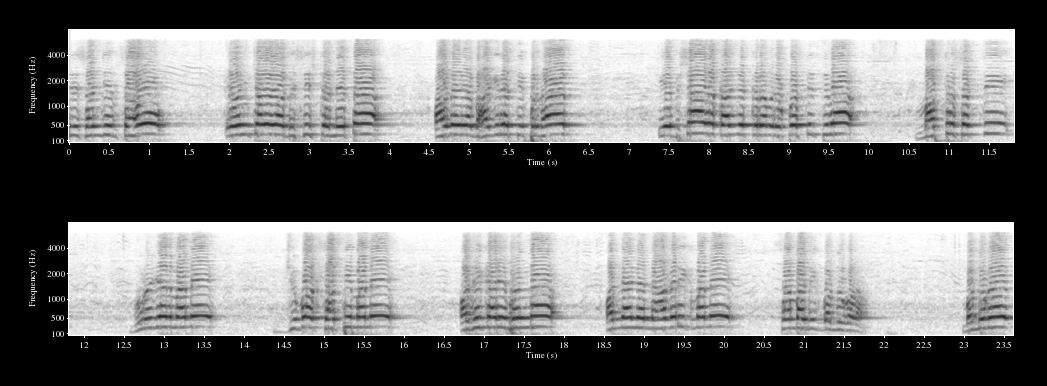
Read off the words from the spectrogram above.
ଶ୍ରୀ ସଞ୍ଜୀବ ସାହୁ ଏ ଅଞ୍ଚଳର ବିଶିଷ୍ଟ ନେତା आदरणीय भागीरथी प्रधान ये विशाल कार्यक्रम उपस्थित था मातृशक्ति गुरुजन माने युवक साथी माने अधिकारी वृंद अन्य नागरिक माने सांबादिक बंधुगण बंधुगण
